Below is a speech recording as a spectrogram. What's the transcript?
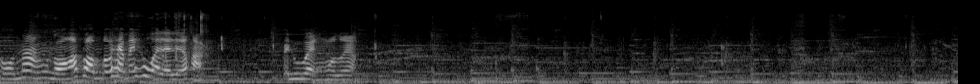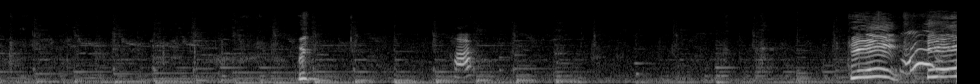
ร้อนมากน้องอะฟอมก็แทบไม่ช่วยอะไรเลยค่ะ เป็นแหว่งหมดเลยอะ เฮ้ยคะพี่พี่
